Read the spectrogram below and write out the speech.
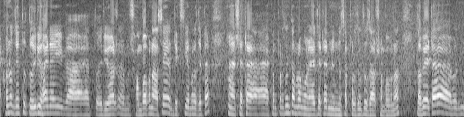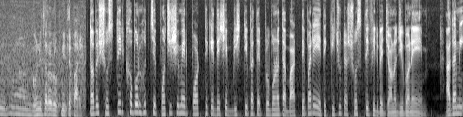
এখনও যেহেতু তৈরি হয় নাই বা তৈরি হওয়ার সম্ভাবনা আছে, দেখছি আমরা যেটা সেটা এখন পর্যন্ত আমরা মনে হয় যেটা নিম্নচাপ পর্যন্ত যাওয়ার সম্ভাবনা। তবে এটা ঘূর্ণিঝড়ের রূপ নিতে পারে। তবে স্বস্তির খবর হচ্ছে, পঁচিশে মের পর থেকে দেশে বৃষ্টিপাতের প্রবণতা বাড়তে পারে। এতে কিছুটা স্বস্তি ফিরবে জনজীবনে। আগামী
